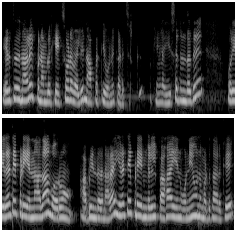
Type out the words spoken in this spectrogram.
எடுத்ததுனால இப்போ நம்மளுக்கு எக்ஸோட வேல்யூ நாற்பத்தி ஒன்று கிடச்சிருக்கு. ஓகேங்களா? இசட்ன்றது ஒரு இரட்டைப்படை எண்ணாக தான் வரும் அப்படின்றதுனால இரட்டைப்படை எண்களில் பகா எண் ஒன்றே ஒன்று மட்டும்தான் இருக்குது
